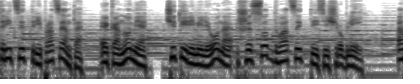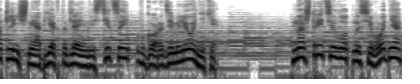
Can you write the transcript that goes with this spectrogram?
33%. Экономия 4 миллиона 620 тысяч рублей. Отличный объект для инвестиций в городе-миллионнике. Наш третий лот на сегодня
